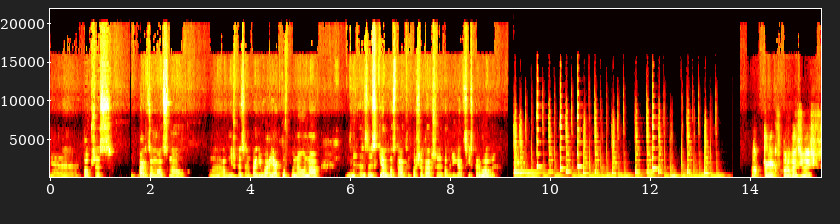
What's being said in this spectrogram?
e, poprzez bardzo mocną obniżkę cen paliwa, jak to wpłynęło na zyski albo straty posiadaczy obligacji skarbowych. No, tak jak wprowadziłeś w,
